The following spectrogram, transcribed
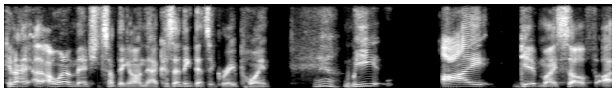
can I? I want to mention something on that because I think that's a great point. yeah, we i give myself I,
